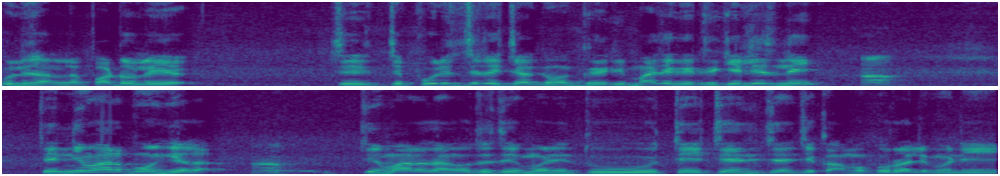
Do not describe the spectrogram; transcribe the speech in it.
पोलिसांना पाठवले ते ते पोलीस तिथे जग घरी माझ्या घरी गेलेच नाही. त्यांनी मला फोन केला. ते मला सांगत होते म्हणे तू ते त्यांचे कामं करू आले म्हणे.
